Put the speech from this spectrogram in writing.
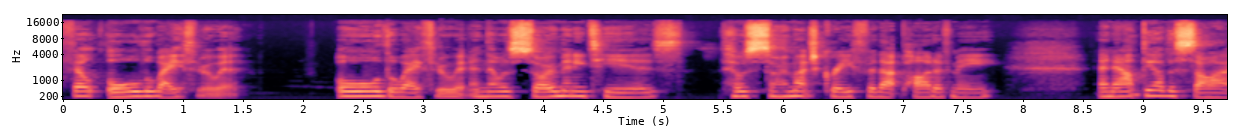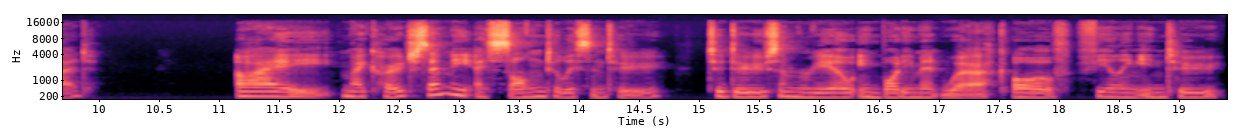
felt all the way through it, all the way through it. And there was so many tears. There was so much grief for that part of me. And out the other side, I my coach sent me a song to listen to to do some real embodiment work of feeling into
